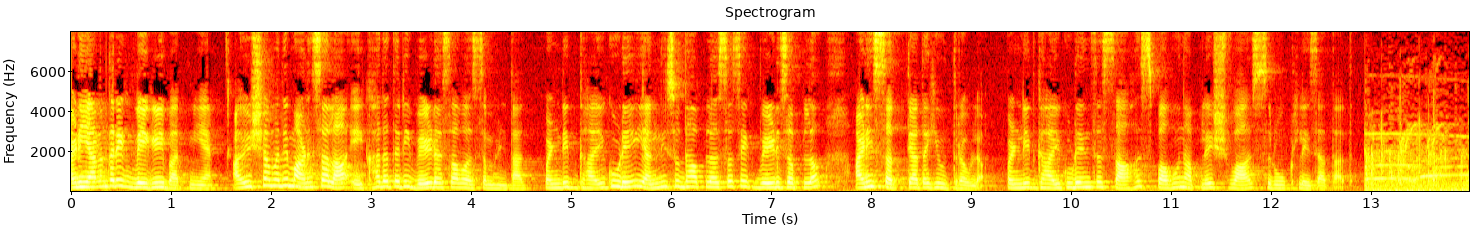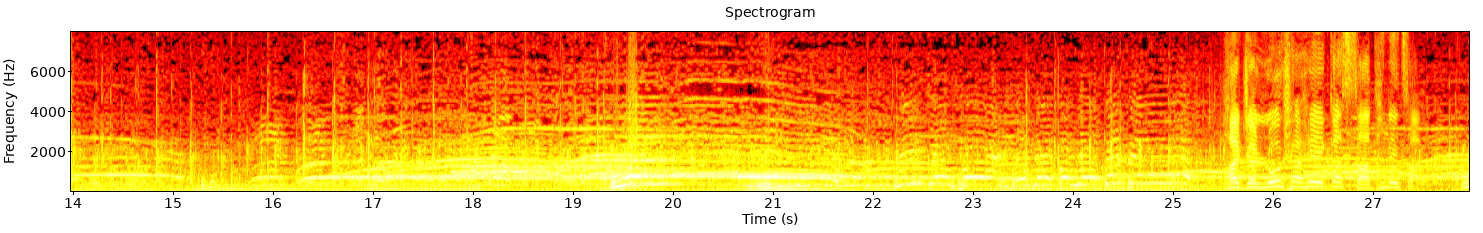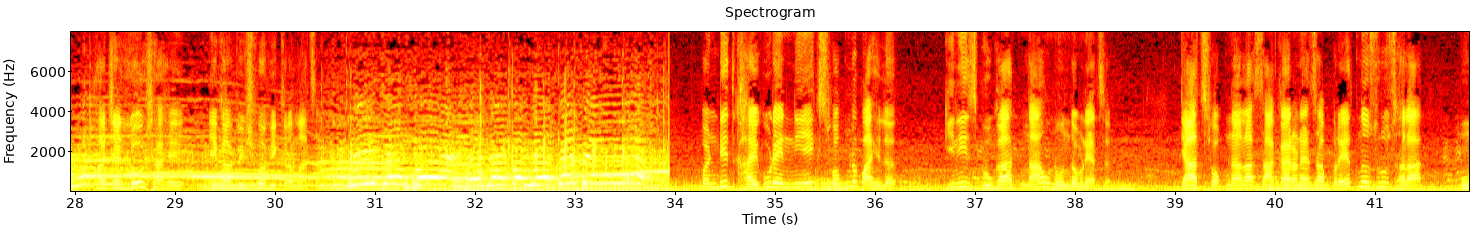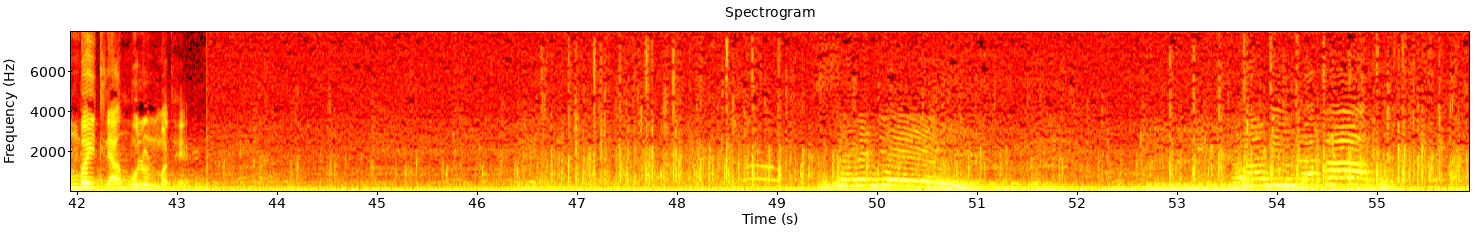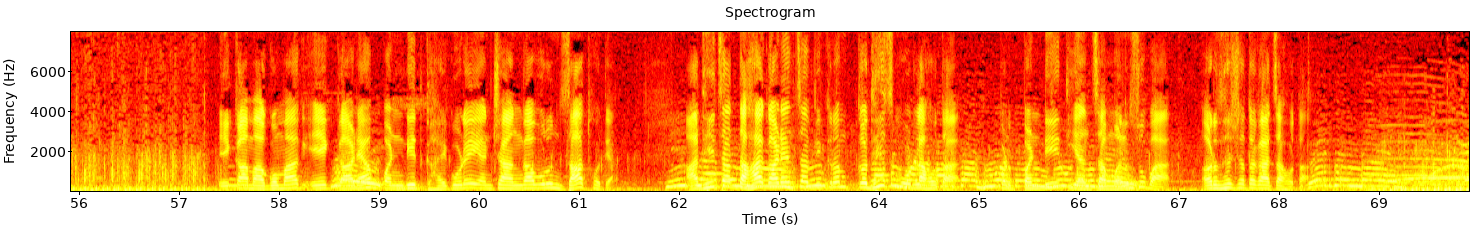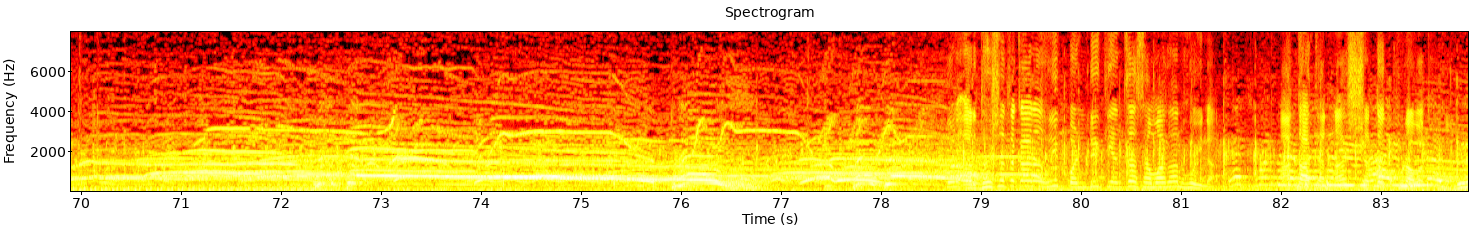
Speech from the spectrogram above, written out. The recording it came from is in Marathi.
आणि यानंतर एक वेगळी बातमी आहे. आयुष्यामध्ये माणसाला एखादा तरी वेड असावं असं म्हणतात. पंडित घाईगुडे यांनी सुद्धा आपलं असंच एक वेड जपलं आणि सत्यातही उतरवलं. पंडित घाईगुडेंचं साहस पाहून आपले श्वास रोखले जातात. हा जल्लोष आहे एका साधनेचा. हा जल्लोष आहे एका विश्वविक्रमाचा. पंडित घायगुडेंनी एक स्वप्न पाहिलं गिनीज बुकात नाव नोंदवण्याचं. त्याच स्वप्नाला साकारण्याचा प्रयत्न सुरू झाला मुंबईतल्या मुलुंडमध्ये. एका मागोमाग एक गाड्या पंडित घायगुडे यांच्या अंगावरून जात होत्या. आधीचा दहा गाड्यांचा विक्रम कधीच मोडला होता पण पंडित यांचा मनसुबा अर्धशतकाचा होता. पण अर्धशतकानंही पंडित यांचं समाधान होईना. आता त्यांना शतक खुणावत होतं.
